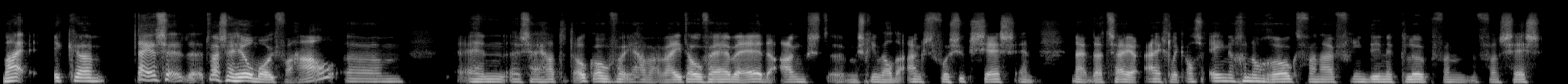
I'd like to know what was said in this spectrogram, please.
Maar ik, um, nou ja, het was een heel mooi verhaal. Um, en uh, zij had het ook over, ja, waar wij het over hebben, hè, de angst, uh, misschien wel de angst voor succes. En nou, dat zij eigenlijk als enige nog rookt van haar vriendinnenclub van, van zes.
